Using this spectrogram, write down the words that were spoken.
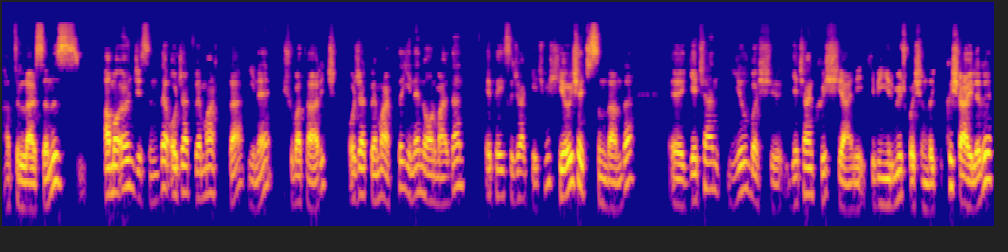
hatırlarsanız. Ama öncesinde Ocak ve Mart'ta yine Şubat hariç Ocak ve Mart'ta yine normalden epey sıcak geçmiş. Yağış açısından da e, geçen yılbaşı, geçen kış yani 2023 başındaki kış ayları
